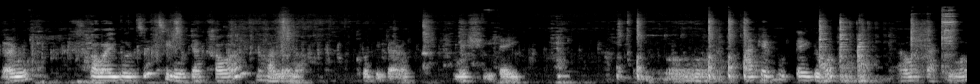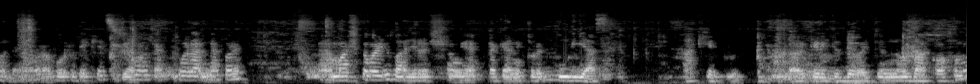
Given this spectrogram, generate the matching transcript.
কারণ সবাই বলছে চিনিটা খাওয়া ভালো না ক্ষতিকারক উম, আখের গুড়টাই দেবো। আমার কাকিমা দেয় বরাবর দেখেছি আমার কাকিমা রান্না করে। মাসকাবাড়ির বাজারের সঙ্গে একটা ক্যানে করে গুড়ি আসে আখের গুড় তরকারিতে দেওয়ার জন্য বা কখনো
